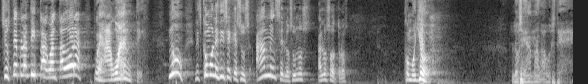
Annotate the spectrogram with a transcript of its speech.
Si usted es blandita, aguantadora, pues aguante. No, ¿cómo les dice Jesús? Ámense los unos a los otros como yo los he amado a ustedes.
